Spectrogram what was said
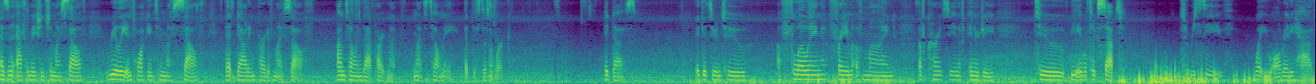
as an affirmation to myself, really in talking to myself, that doubting part of myself. I'm telling that part not not to tell me that this doesn't work. It does. It gets you into a flowing frame of mind, of currency and of energy to be able to accept, to receive what you already have.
